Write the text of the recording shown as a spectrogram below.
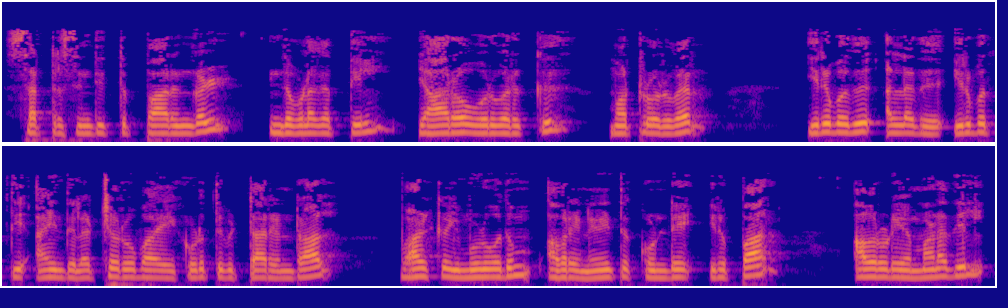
சற்று சிந்தித்துப் பாருங்கள். இந்த உலகத்தில் யாரோ ஒருவருக்கு மற்றொருவர் இருபது அல்லது இருபத்தி ஐந்து லட்சம் ரூபாயை கொடுத்து விட்டார் என்றால் வாழ்க்கை முழுவதும் அவரை நினைத்துக் கொண்டே இருப்பார். அவருடைய மனதில்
